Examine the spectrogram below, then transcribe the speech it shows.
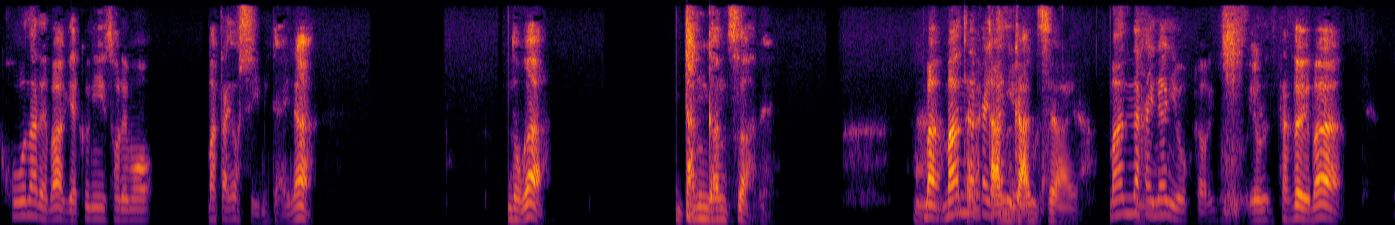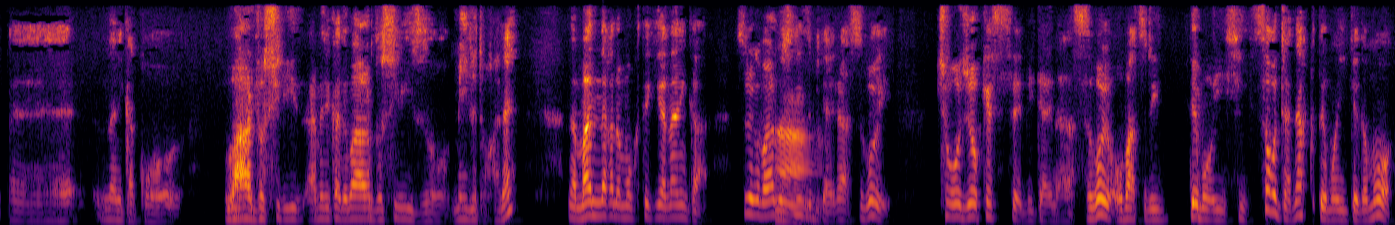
こうなれば逆にそれもまたよし、みたいなのが、弾丸ツアーね。うん、まあ真ん中に何を弾丸ツアーよ。真ん中に何を置くか例えば、えー何かこう、ワールドシリーズ、アメリカでワールドシリーズを見るとかね、真ん中の目的が何か、それがワールドシリーズみたいな、すごい頂上決戦みたいな、すごいお祭りでもいいし、そうじゃなくてもいいけども、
